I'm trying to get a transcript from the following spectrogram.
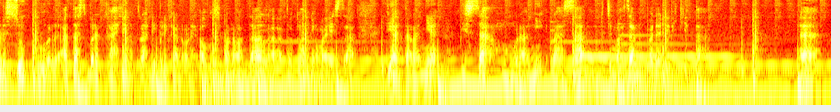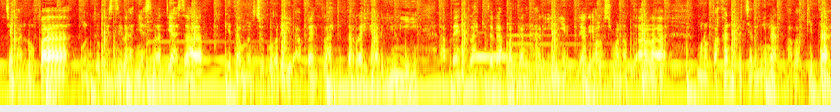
Bersyukur atas berkah yang telah diberikan oleh Allah Subhanahu wa taala atau Tuhan Yang Maha Esa di antaranya bisa mengurangi rasa kecemasan pada diri kita. Nah, jangan lupa untuk istilahnya senantiasa kita mensyukuri apa yang telah kita raih hari ini, apa yang telah kita dapatkan hari ini dari Allah Subhanahu wa taala merupakan pencerminan bahwa kita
